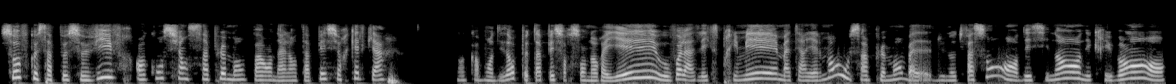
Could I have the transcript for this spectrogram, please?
Sauf que ça peut se vivre en conscience simplement, pas en allant taper sur quelqu'un. Donc comme en disant, on peut taper sur son oreiller ou voilà l'exprimer matériellement ou simplement bah, d'une autre façon, en dessinant, en écrivant,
